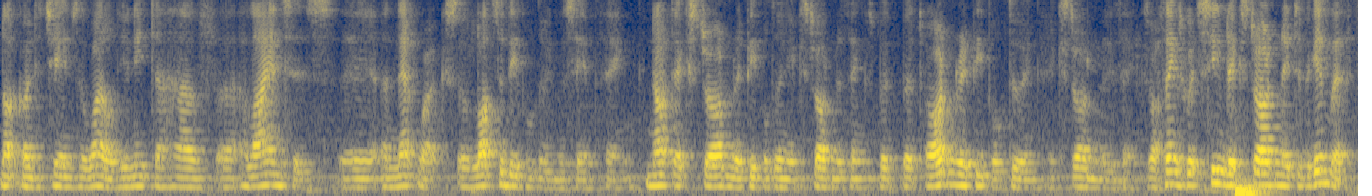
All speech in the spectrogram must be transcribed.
not going to change the world. You need to have uh, alliances uh, and networks of lots of people doing the same thing. Not extraordinary people doing extraordinary things, but, but ordinary people doing extraordinary things, or things which seemed extraordinary to begin with.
